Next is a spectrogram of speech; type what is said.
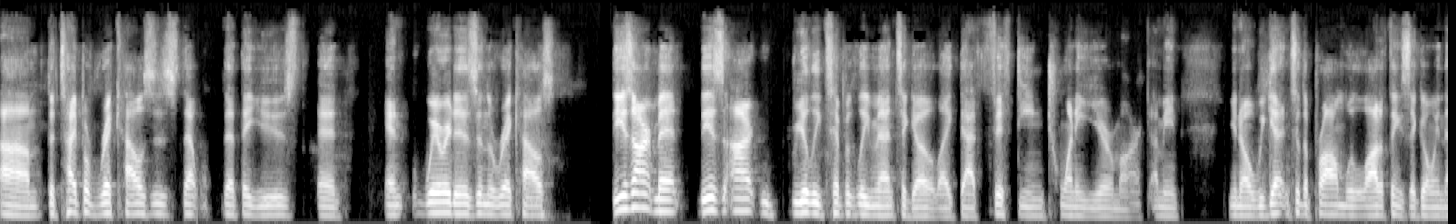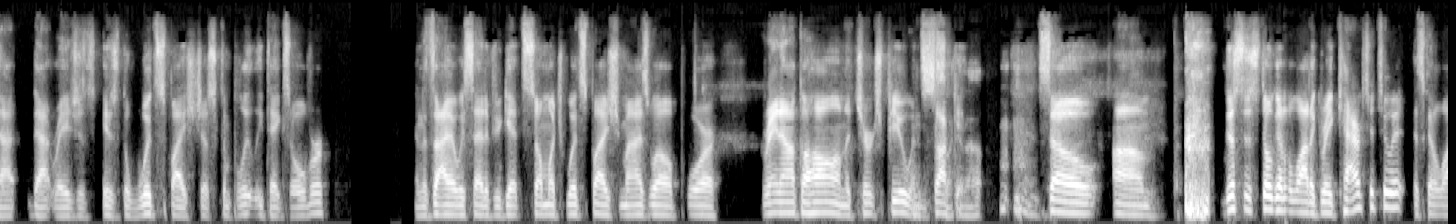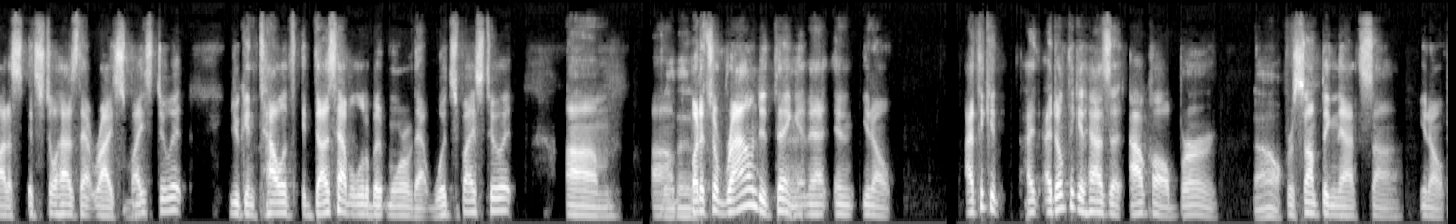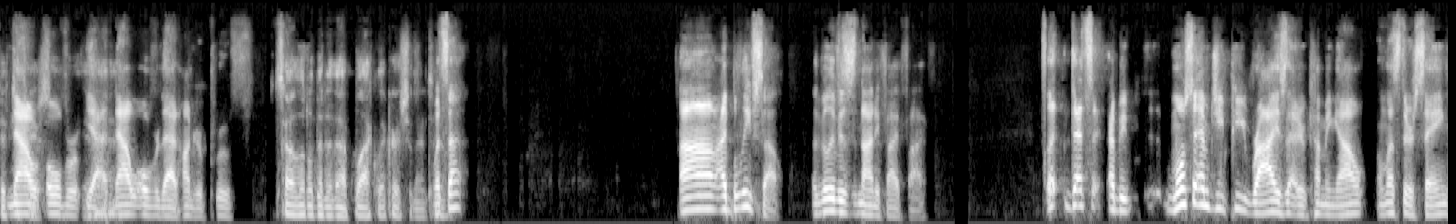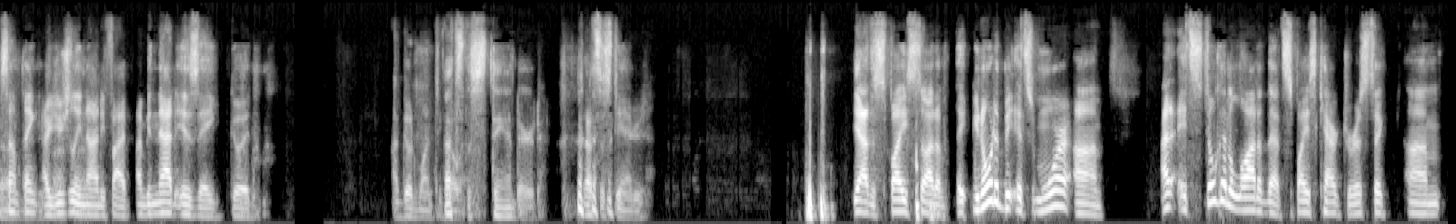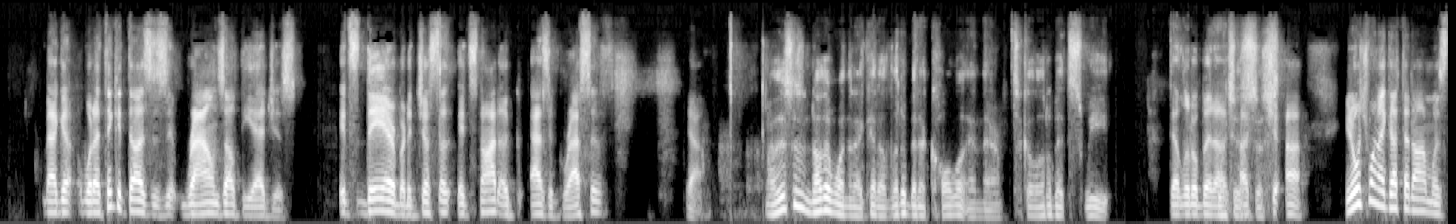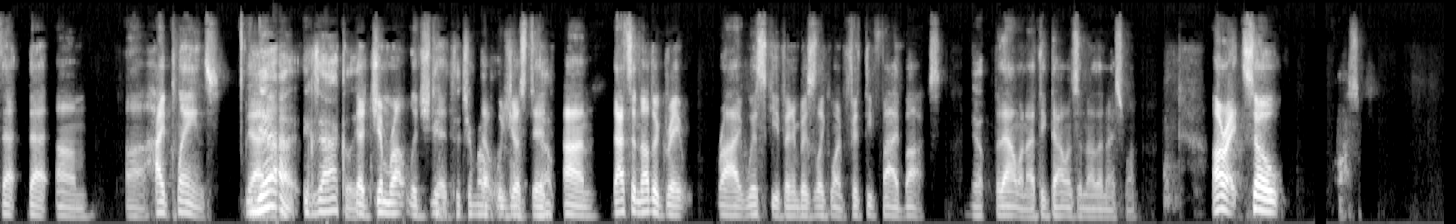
um, the type of rick houses that that they use and and where it is in the rick house. These aren't meant. These aren't really typically meant to go like that 15, 20 year mark. I mean, you know, we get into the problem with a lot of things that go in that that range is, is the wood spice just completely takes over. And as I always said, if you get so much wood spice, you might as well pour grain alcohol on the church pew and suck it. up. So um, this has still got a lot of great character to it. It's got a lot of. It still has that rye spice to it. You can tell it. It does have a little bit more of that wood spice to it. Um, um, but it's a rounded thing, Yeah. and that and you know, I think it. I, I don't think it has an alcohol burn No, for something that's uh, you know 50 now years. over yeah. Yeah. now over that hundred proof. it's got a little bit of that black licorice in there too. What's that? Uh, I believe so. I believe this is 95.5. But That's, I mean, most MGP ryes that are coming out, unless they're saying They're something, are usually 95. I mean, that is a good, a good one to go. That's the standard. That's the standard. Yeah, the spice sort of, you know what? It be, it's more, um, I, it's still got a lot of that spice characteristic. Um, Mega, what I think it does is it rounds out the edges. It's there, but it just, it's not a, as aggressive. Yeah. Oh, this is another one that I get a little bit of cola in there. It's like a little bit sweet. That little bit of uh, just- uh, you know which one I got that on was that that um uh High Plains that, yeah, uh, exactly. that Jim Rutledge did the Jim that we just did Yep. um that's another great rye whiskey if anybody's looking one 55 bucks Yep. for that one I think that one's another nice one all right so Awesome.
